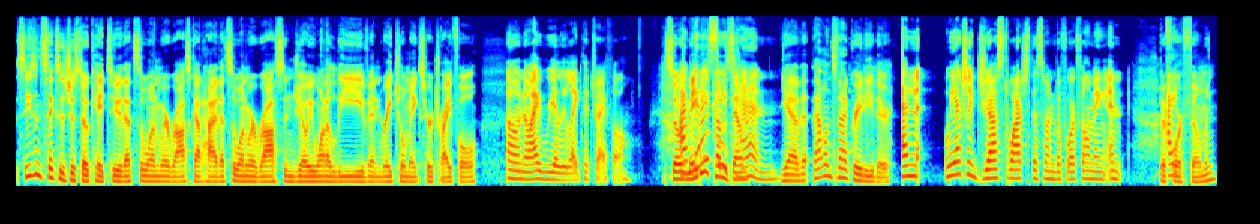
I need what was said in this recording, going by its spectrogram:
Season six is just okay too. That's the one where Ross got high. That's the one where Ross and Joey want to leave and Rachel makes her trifle. Oh no, I really like the trifle. So I'm maybe it comes down. 10. Yeah, that, that one's not great either. And we actually just watched this one before filming, and Before filming,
